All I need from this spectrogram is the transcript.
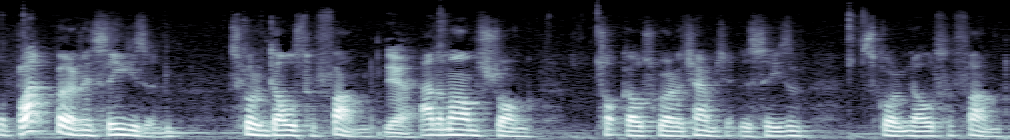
But Blackburn this season, scoring goals for fun. Yeah. Adam Armstrong, top goal scorer in the championship this season, scoring goals for fun.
